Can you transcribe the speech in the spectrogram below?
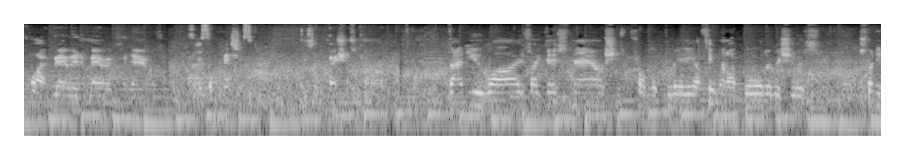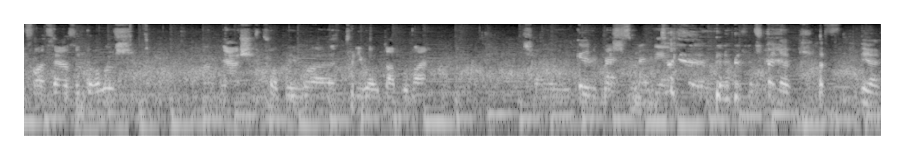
Quite rare in America now. So it's a precious car? It's a precious car. Value wise, I guess now she's probably, I think when I bought her she was $25,000. Now she's probably worth pretty well double that. So good investment. Spend a, a, you know,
